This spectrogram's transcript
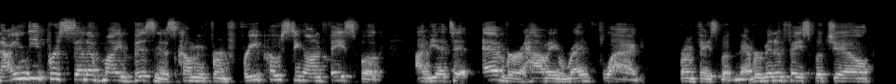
90% of my business coming from free posting on Facebook, I've yet to ever have a red flag from Facebook. Never been in Facebook jail,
